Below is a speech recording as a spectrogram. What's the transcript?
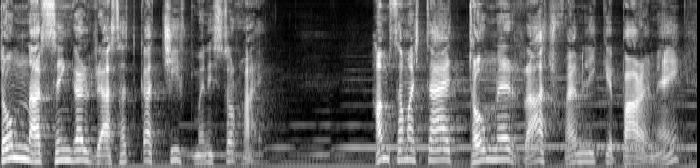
तुम नरसिंगल रियासत का चीफ मिनिस्टर है। हम समझता है तुमने राज फैमिली के बारे में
